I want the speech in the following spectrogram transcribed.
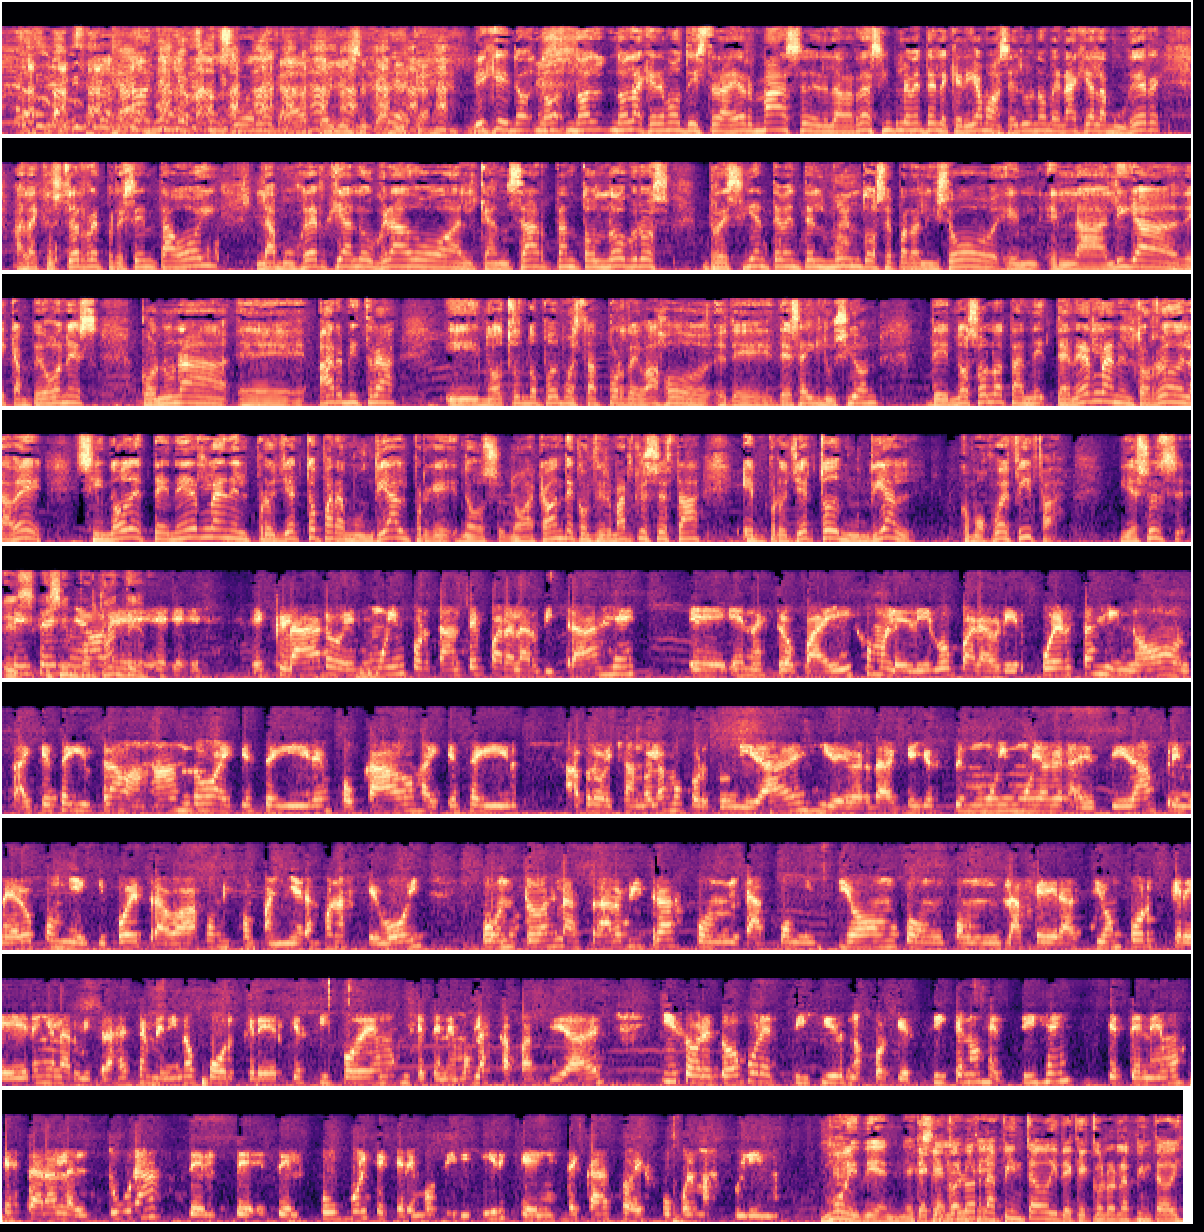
Cada niño con su boleta. Cada pollo en su cajita. Vicky, no, no, no, no la queremos distraer más. eh, La verdad, simplemente le queríamos hacer un homenaje a la mujer a la que usted representa hoy. La mujer que ha logrado alcanzar tantos logros. Recientemente el mundo se paralizó en, en la Liga de Campeones con una eh, árbitra y nosotros no podemos estar por debajo de, de esa ilusión de no solo tan- tenerla en el torneo de la B, sino de tenerla en el proyecto para Mundial, porque nos, nos acaban de confirmar que usted está en proyecto de Mundial como juez FIFA. Y eso es, es, Sí, es importante. eh, eh, eh, claro, es muy importante para el arbitraje eh, en nuestro país, como le digo, para abrir puertas y no, hay que seguir trabajando, hay que seguir enfocados, hay que seguir aprovechando las oportunidades y de verdad que yo estoy muy, muy agradecida primero con mi equipo de trabajo, mis compañeras con las que voy, con todas las árbitras, con la comisión, con, con la federación por creer en el arbitraje femenino, por creer que sí podemos y que tenemos las capacidades y sobre todo por exigirnos, porque sí que nos exigen que tenemos que estar a la altura del, de- del fútbol que queremos dirigir, que en este caso es fútbol masculino. Muy bien, ¿De qué color la pinta hoy? ¿De qué color la pinta hoy?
